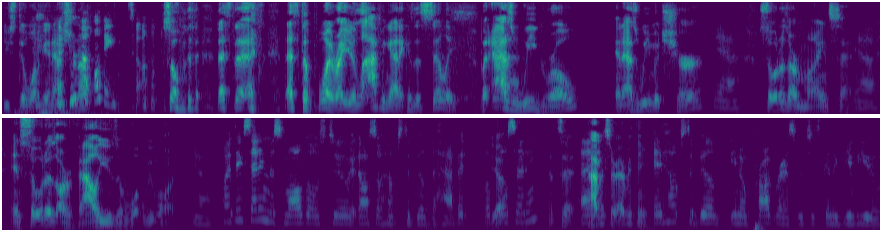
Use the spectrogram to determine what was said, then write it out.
you still want to be an astronaut? no, I don't. So but that's the that's the point, right? You're laughing at it because it's silly. But as we grow and as we mature, Yeah. so does our mindset. Yeah. and so does our values of what we want. Yeah. Well, I think setting the small goals too, it also helps to build the habit of Yep. goal setting. That's it. And Habits are everything. It helps to build, you know, progress, which is going to give you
